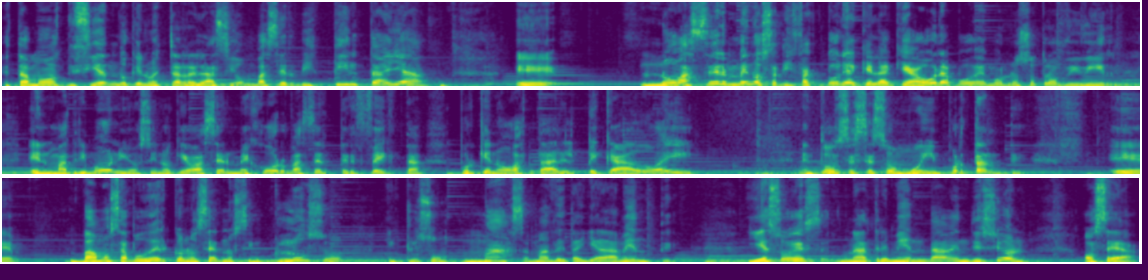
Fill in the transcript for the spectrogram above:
Estamos diciendo que nuestra relación va a ser distinta allá. Eh, no va a ser menos satisfactoria que la que ahora podemos nosotros vivir en matrimonio, sino que va a ser mejor, va a ser perfecta, porque no va a estar el pecado ahí. Entonces eso es muy importante. Eh, vamos a poder conocernos incluso, incluso más, más detalladamente. Y eso es una tremenda bendición. O sea,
